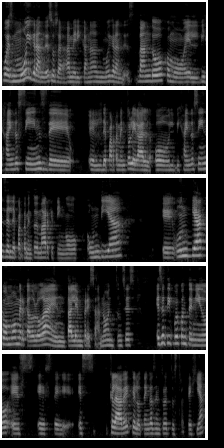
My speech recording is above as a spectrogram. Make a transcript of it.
pues muy grandes, o sea, americanas muy grandes, dando como el behind the scenes de el departamento legal o el behind the scenes del departamento de marketing o, un día eh, un día como mercadóloga en tal empresa, ¿no? Entonces, ese tipo de contenido es, este, es clave que lo tengas dentro de tu estrategia.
